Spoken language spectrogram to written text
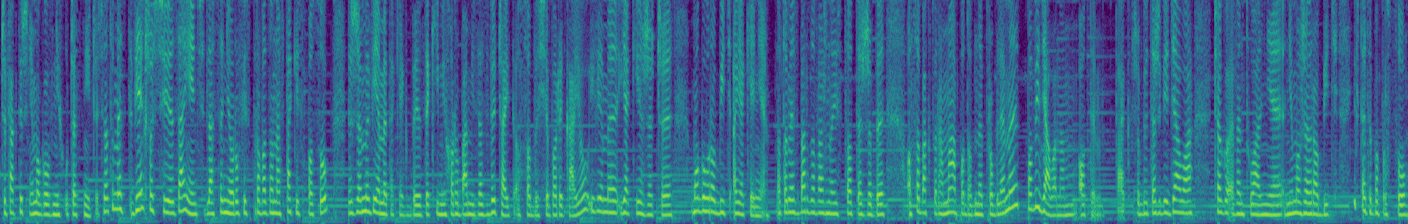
czy faktycznie mogą w nich uczestniczyć. Natomiast większość zajęć dla seniorów jest prowadzona w taki sposób, że my wiemy tak jakby z jakimi chorobami zazwyczaj te osoby się borykają i wiemy jakie rzeczy mogą robić, a jakie nie. Natomiast bardzo ważne jest to też, żeby osoba, która ma podobne problemy, powiedziała nam o tym, tak? Żeby też wiedziała, czego ewentualnie nie może robić i wtedy po prostu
